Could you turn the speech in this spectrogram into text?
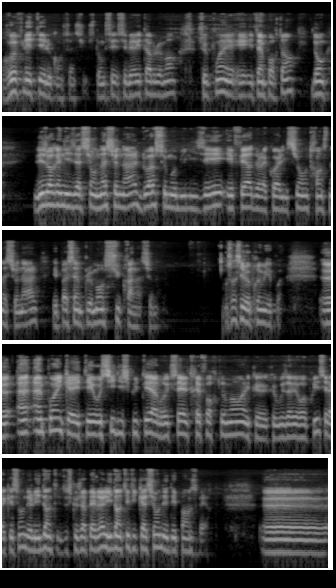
refléter le consensus. Donc c'est véritablement, ce point est, important. Donc les organisations nationales doivent se mobiliser et faire de la coalition transnationale et pas simplement supranationale. Ça, c'est le premier point. Euh, un, point qui a été aussi discuté à Bruxelles très fortement et que, vous avez repris, c'est la question de, ce que j'appellerais l'identification des dépenses vertes. Euh,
